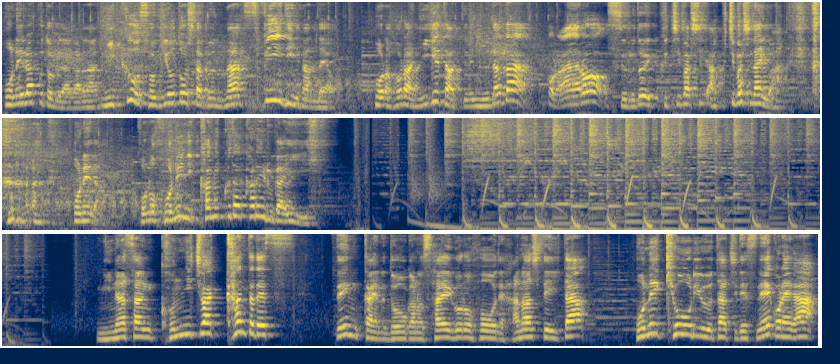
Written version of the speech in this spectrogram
骨ラプトルだからな。肉をそぎ落とした分なスピーディーなんだよ。ほらほら逃げたってね無駄だ。ほらやろう鋭いくちばしあくちばしないわ。骨だ。この骨に噛み砕かれるがいい。皆さんこんにちは。カンタです。前回の動画の最後の方で話していた骨恐竜たちですねこれが。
